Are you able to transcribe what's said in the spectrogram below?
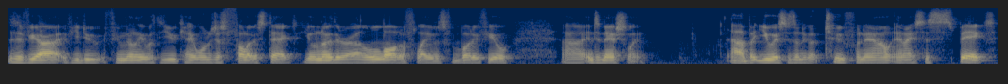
if you are, if you do familiar with the UK, want to just follow Stacked, you'll know there are a lot of flavors for body fuel uh, internationally. Uh, but US has only got two for now, and I suspect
